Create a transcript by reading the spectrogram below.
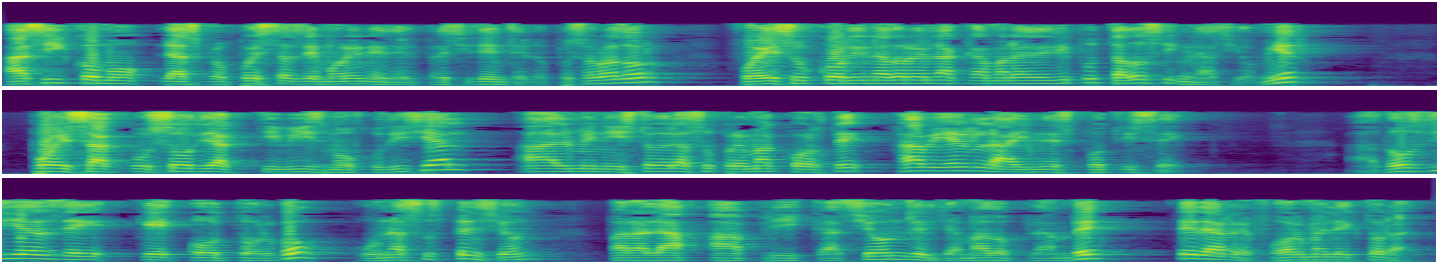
así como las propuestas de Morena y del presidente López Obrador, fue su coordinador en la Cámara de Diputados, Ignacio Mier, pues acusó de activismo judicial al ministro de la Suprema Corte, Javier Laines Potisek, a dos días de que otorgó una suspensión para la aplicación del llamado Plan B de la reforma electoral.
